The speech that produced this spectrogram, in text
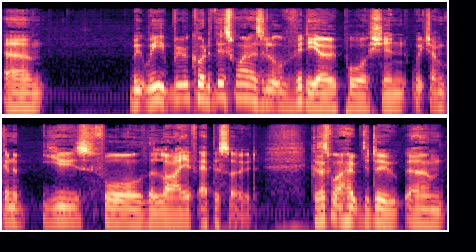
Um, we, we, we recorded this one as a little video portion, which I'm going to use for the live episode because that's what I hope to do. Um,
